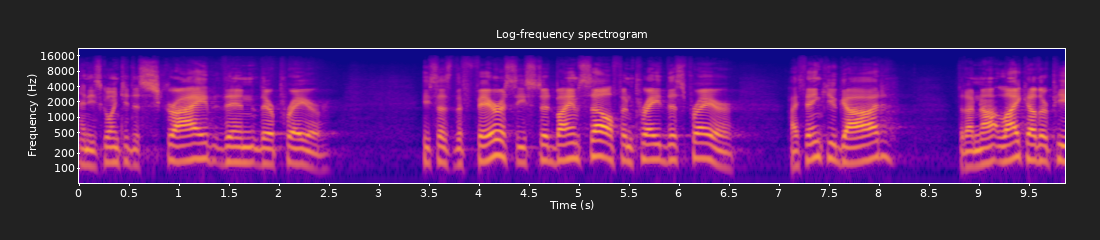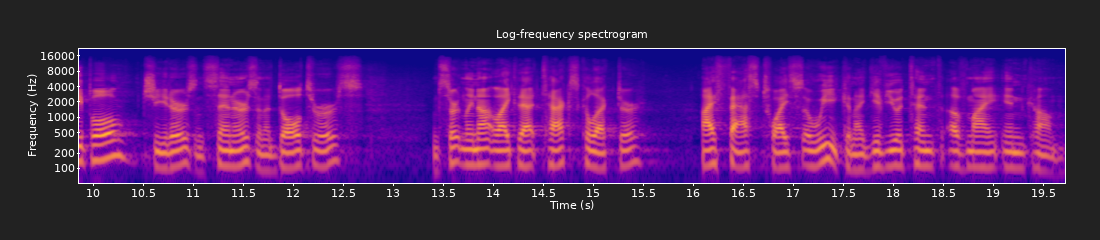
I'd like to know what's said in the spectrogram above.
And he's going to describe then their prayer. He says, The Pharisee stood by himself and prayed this prayer I thank you, God, that I'm not like other people, cheaters and sinners and adulterers. I'm certainly not like that tax collector. I fast twice a week and I give you a tenth of my income.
